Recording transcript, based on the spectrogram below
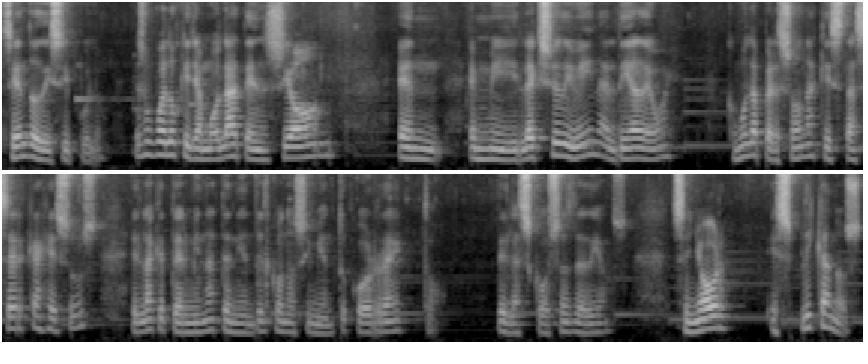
siendo discípulo. Eso fue lo que llamó la atención en, en mi lección divina el día de hoy. Cómo la persona que está cerca a Jesús es la que termina teniendo el conocimiento correcto de las cosas de Dios. Señor, explícanos,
